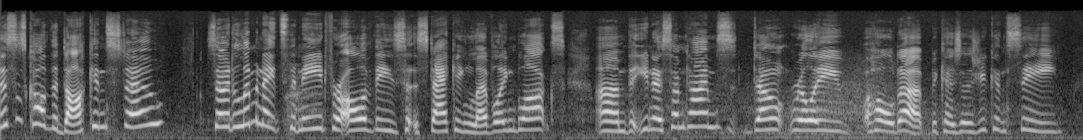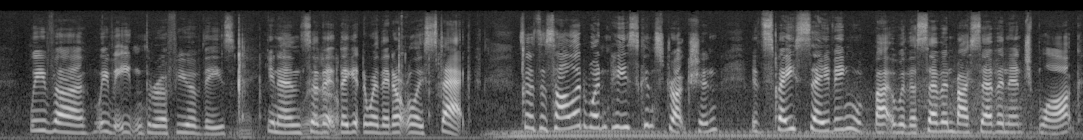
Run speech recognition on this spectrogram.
this is called the Dock N Stow. So it eliminates the need for all of these stacking leveling blocks um, that you know sometimes don't really hold up because as you can see we've uh, we've eaten through a few of these you know and so they, they get to where they don't really stack. So it's a solid one piece construction. It's space saving by, with a seven by seven inch block.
